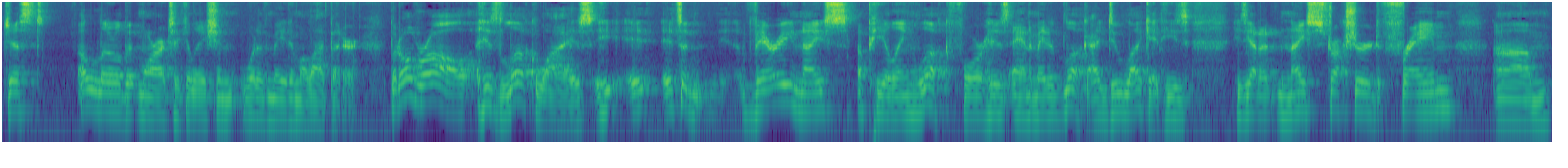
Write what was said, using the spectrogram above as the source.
just a little bit more articulation would have made him a lot better. But overall, his look wise, he, it, it's a very nice, appealing look for his animated look. I do like it. He's he's got a nice structured frame. Um,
